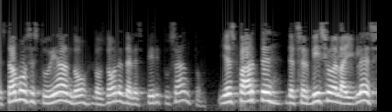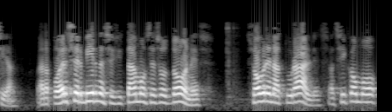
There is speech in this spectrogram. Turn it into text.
Estamos estudiando los dones del Espíritu Santo y es parte del servicio de la iglesia. Para poder servir necesitamos esos dones sobrenaturales, así como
